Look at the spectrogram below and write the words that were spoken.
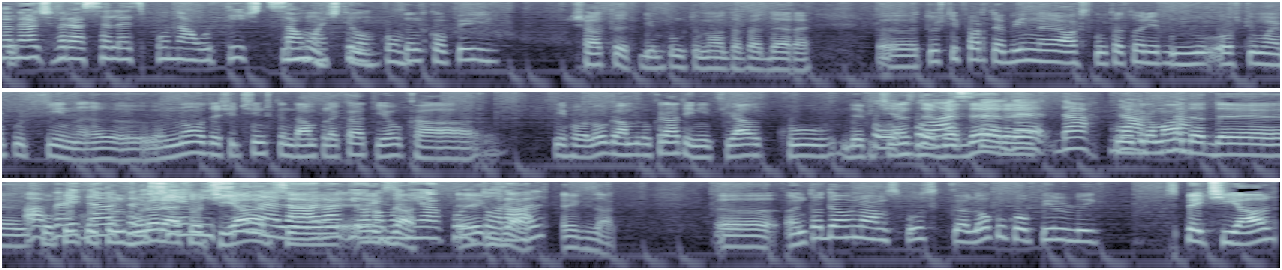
Că n-aș vrea să le spun autiști sau nu, mai știu nu. cum. Sunt copii și atât, din punctul meu de vedere. Uh, tu știi foarte bine, ascultătorii o știu mai puțin. Uh, în 95, când am plecat eu ca psiholog, am lucrat inițial cu deficienți Cu- cu de astfel vedere, de- da, cu da, o grămadă da. de Aveai copii cu de altfel tulburări și emisiune asociate. la Radio România Cultural. Exact, exact. Uh, întotdeauna am spus că locul copilului special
